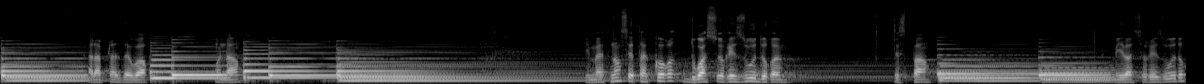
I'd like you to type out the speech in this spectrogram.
À la place d'avoir, on a. Et maintenant, cet accord doit se résoudre, n'est-ce pas? Mais il va se résoudre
